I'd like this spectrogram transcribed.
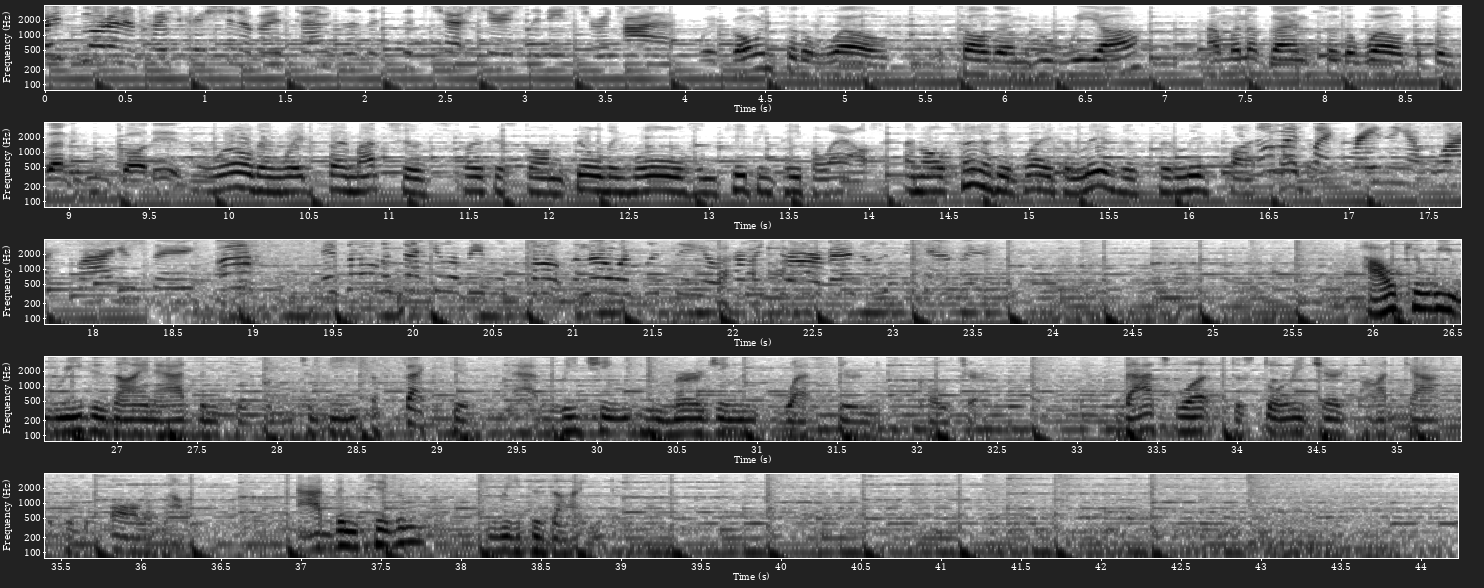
postmodern and post-Christian are both terms that the, the church seriously needs to retire. We're going to the world to tell them who we are, and we're not going to the world to present who God is. The world in which so much is focused on building walls and keeping people out. An alternative way to live is to live by It's almost faith. like raising a white flag and saying, ah, it's all the secular people's fault that no one's listening or coming to our evangelistic campaign. How can we redesign Adventism to be effective at reaching emerging Western culture? That's what the Story Church podcast is all about. Adventism redesigned.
